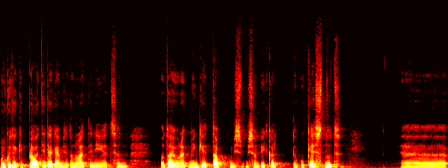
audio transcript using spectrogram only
mul kuidagi plaadi tegemised on alati nii, et see on, ma tajun, et mingi etapp, mis, mis on pikalt nagu kestnud. Äh,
